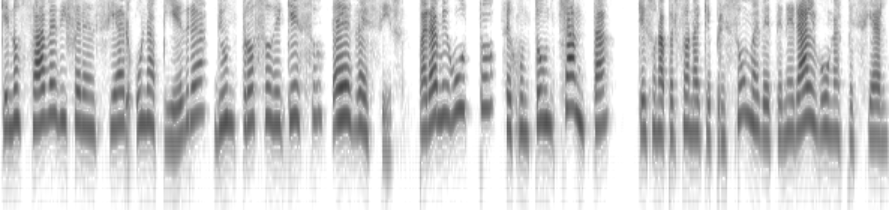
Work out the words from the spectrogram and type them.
que no sabe diferenciar una piedra de un trozo de queso? Es decir, para mi gusto, se juntó un chanta que es una persona que presume de tener algo, una especial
